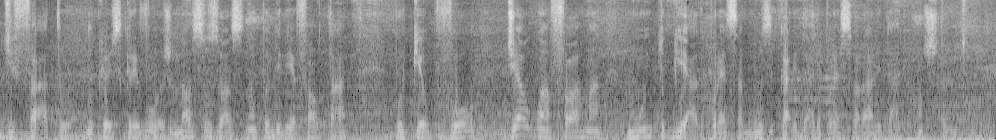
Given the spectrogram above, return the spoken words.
de fato no que eu escrevo hoje. Nossos ossos não poderia faltar, porque eu vou, de alguma forma, muito guiado por essa musicalidade, por essa oralidade constante. Né?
